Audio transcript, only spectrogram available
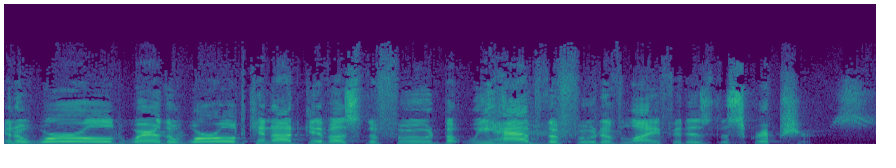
in a world where the world cannot give us the food, but we have the food of life. It is the Scriptures.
